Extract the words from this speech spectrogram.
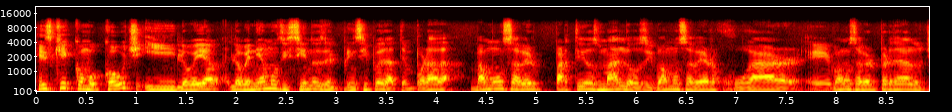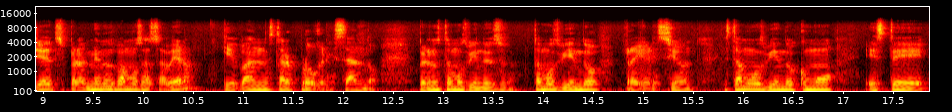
es que como coach, y lo, veía, lo veníamos diciendo desde el principio de la temporada, vamos a ver partidos malos y vamos a ver jugar, eh, vamos a ver perder a los Jets, pero al menos vamos a saber que van a estar progresando. Pero no estamos viendo eso, estamos viendo regresión, estamos viendo cómo este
